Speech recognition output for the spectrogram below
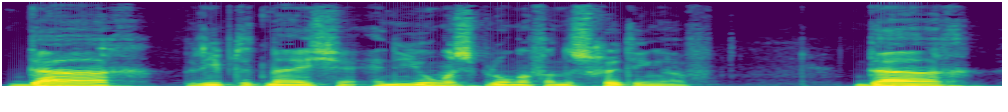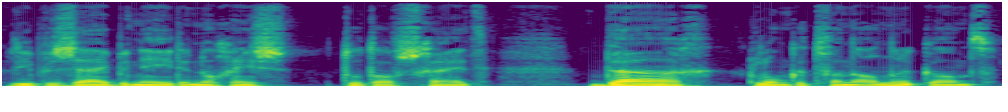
Dag, riep het meisje en de jongens sprongen van de schutting af. Dag, riepen zij beneden nog eens tot afscheid. Dag, klonk het van de andere kant.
